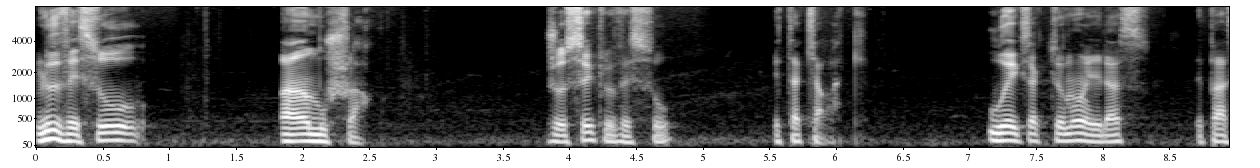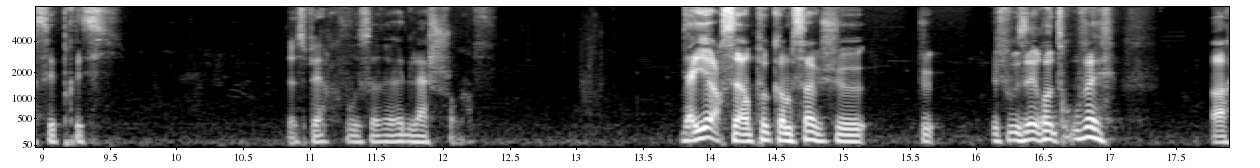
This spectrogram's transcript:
le vaisseau a un mouchard. Je sais que le vaisseau est à Carac. Où exactement, hélas, c'est pas assez précis. J'espère que vous aurez de la chance. D'ailleurs, c'est un peu comme ça que je, vous ai retrouvé. Ah.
